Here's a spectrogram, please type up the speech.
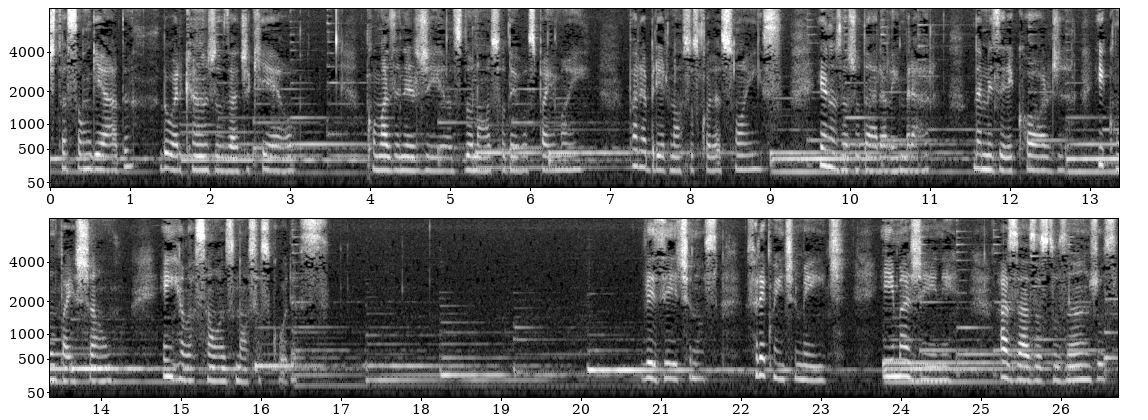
meditação guiada do arcanjo Zadkiel com as energias do nosso Deus Pai e Mãe para abrir nossos corações e nos ajudar a lembrar da misericórdia e compaixão em relação às nossas curas. Visite-nos frequentemente e imagine as asas dos anjos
